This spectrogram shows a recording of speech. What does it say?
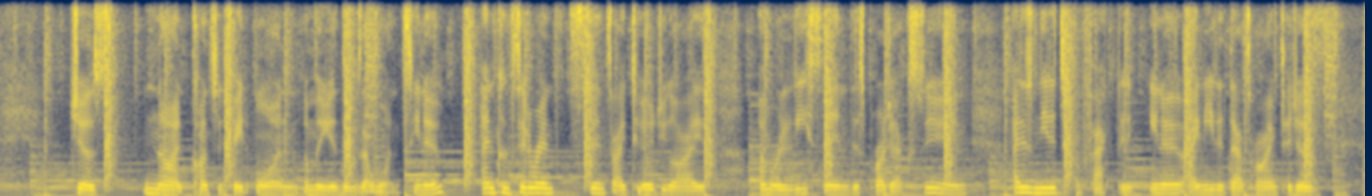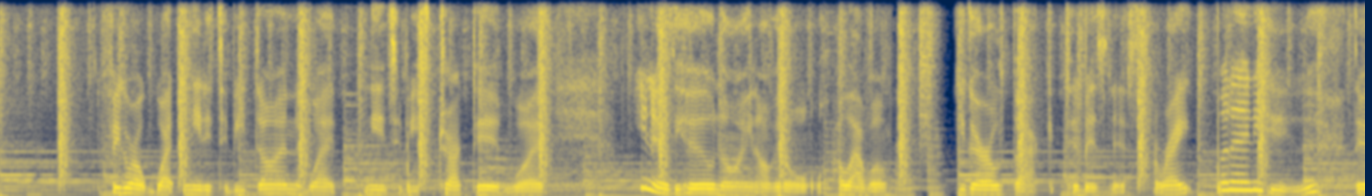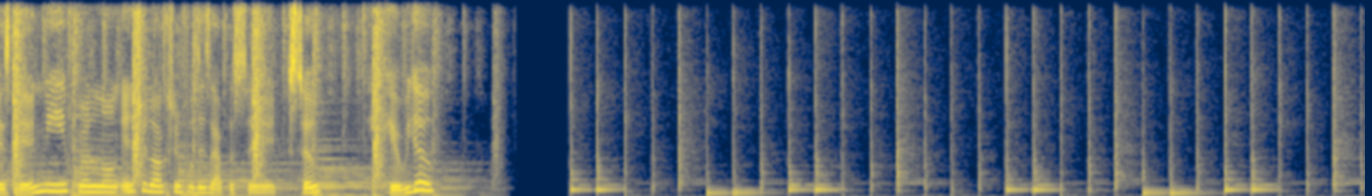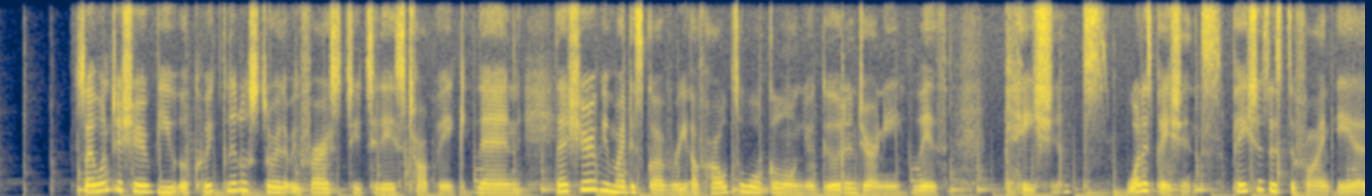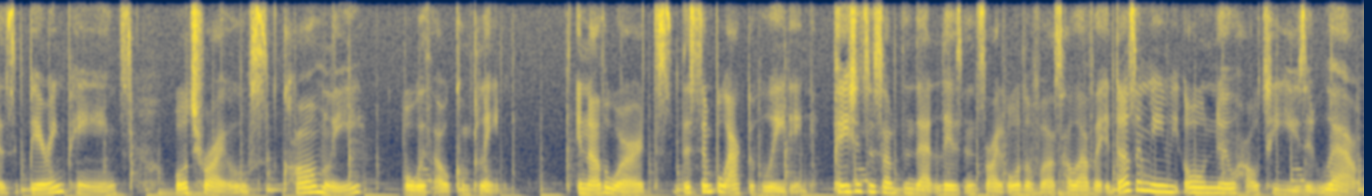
just not concentrate on a million things at once, you know? And considering since I told you guys I'm releasing this project soon, I just needed to perfect it, you know? I needed that time to just figure out what needed to be done, what needed to be subtracted, what you know, the whole nine of it all. However, you girl's back to business, alright? But anywho, there's no need for a long introduction for this episode. So, here we go. So I want to share with you a quick little story that refers to today's topic, then then share with you my discovery of how to walk along your golden journey with patience. What is patience? Patience is defined as bearing pains or trials calmly or without complaint. In other words, the simple act of waiting. Patience is something that lives inside all of us. However, it doesn't mean we all know how to use it well.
